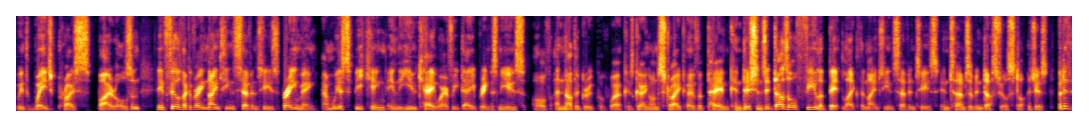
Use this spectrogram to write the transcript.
with wage price spirals, and it feels like a very 1970s framing. And we're speaking in the UK, where every day brings news of another group of workers going on strike over pay and conditions. It does all feel a bit like the 1970s in terms of industrial stoppages, but it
